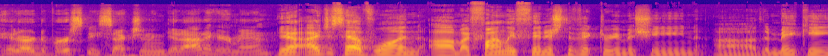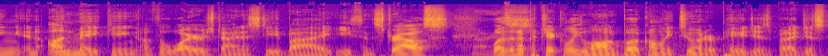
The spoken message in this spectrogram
hit our diversity section and get out of here, man. Yeah, I just have one. Um, I finally finished the Victory Machine, uh, the making and unmaking of the Warriors Dynasty by Ethan Strauss. wasn't a particularly long book, only 200 pages, but I just,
